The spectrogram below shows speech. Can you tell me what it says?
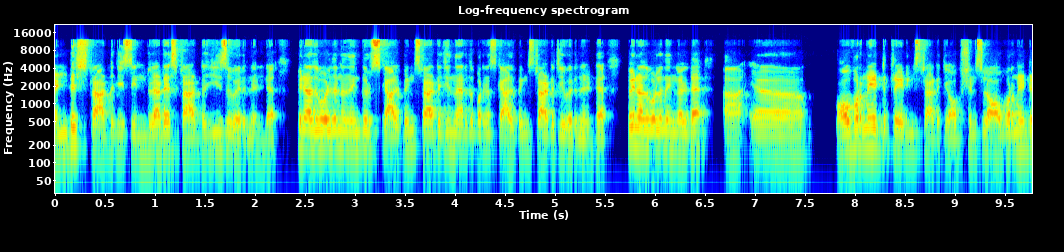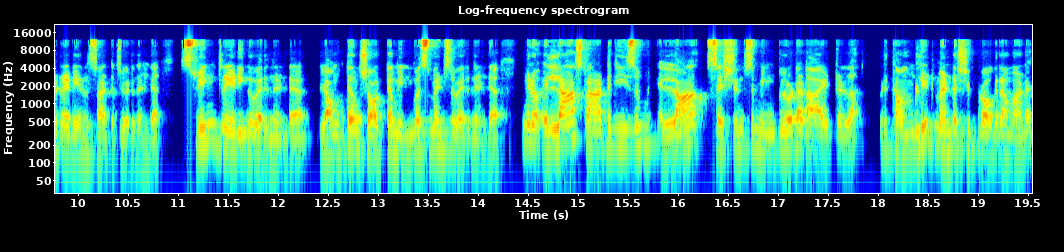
രണ്ട് സ്ട്രാറ്റജീസ് ഇൻട്രാഡേ സ്ട്രാറ്റജീസ് വരുന്നുണ്ട്. പിന്നെ അതുപോലെ തന്നെ നിങ്ങൾക്ക് ഒരു സ്കാൽപ്പിംഗ് സ്ട്രാറ്റജി നേരത്തെ പറഞ്ഞ സ്കാൽപ്പിംഗ് സ്ട്രാറ്റജി വരുന്നുണ്ട്. പിന്നെ അതുപോലെ നിങ്ങളുടെ ഓവർനൈറ്റ് ട്രേഡിംഗ് സ്ട്രാറ്റജി ഓപ്ഷൻസിൽ ഓവർനൈറ്റ് ട്രേഡ് ചെയ്യുന്ന സ്ട്രാറ്റജി വരുന്നുണ്ട്. സ്വിംഗ് ട്രേഡിംഗ് വരുന്നുണ്ട്. Long term short term investments വരുന്നുണ്ട്. ഇങ്ങനെ എല്ലാ സ്ട്രാറ്റജീസും എല്ലാ സെഷൻസും ഇൻക്ലൂഡഡ് ആയിട്ടുള്ള ഒരു കംപ്ലീറ്റ് മെന്റർഷിപ്പ് പ്രോഗ്രാം ആണ്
